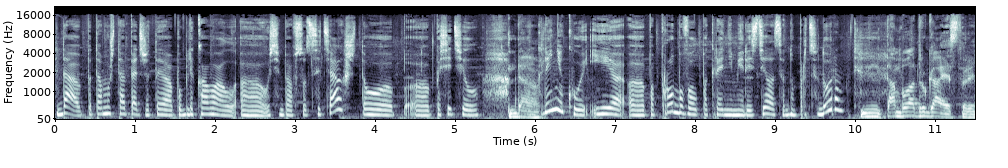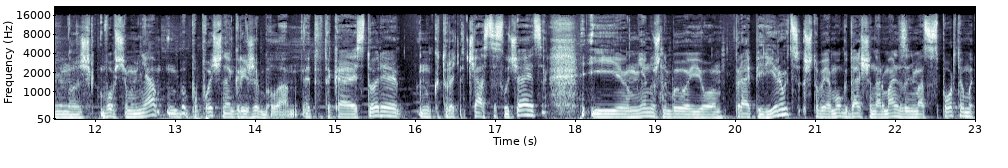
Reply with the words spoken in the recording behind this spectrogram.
Да, потому что, опять же, ты опубликовал э, у себя в соцсетях, что э, посетил э, да. клинику и э, попробовал, по крайней мере, сделать одну процедуру. Там была другая история немножечко. В общем, у меня пупочная грыжа была. Это такая история, ну, которая часто случается, и мне нужно было ее прооперировать, чтобы я мог дальше нормально заниматься спортом и,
